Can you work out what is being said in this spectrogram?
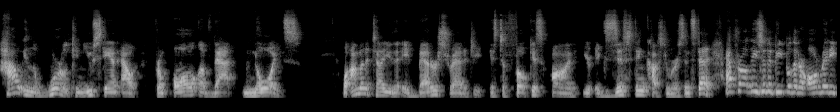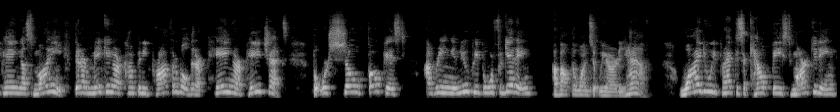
How in the world can you stand out from all of that noise? Well, I'm going to tell you that a better strategy is to focus on your existing customers instead. After all, these are the people that are already paying us money, that are making our company profitable, that are paying our paychecks. But we're so focused on bringing in new people, we're forgetting about the ones that we already have. Why do we practice account based marketing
